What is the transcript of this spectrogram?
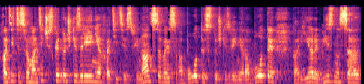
Хотите с романтической точки зрения, хотите с финансовой, с работы, с точки зрения работы, карьеры, бизнеса,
